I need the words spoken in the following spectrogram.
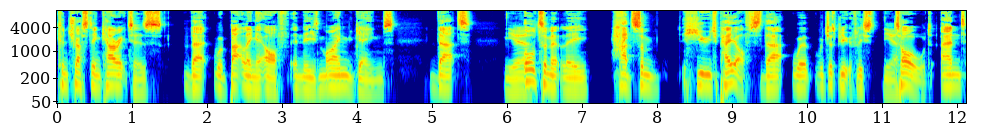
contrasting characters that were battling it off in these mind games that yeah, ultimately had some huge payoffs that were, were just beautifully Yeah. told. And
